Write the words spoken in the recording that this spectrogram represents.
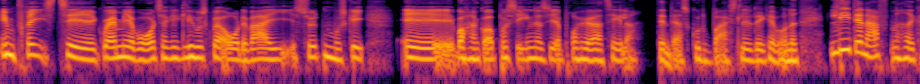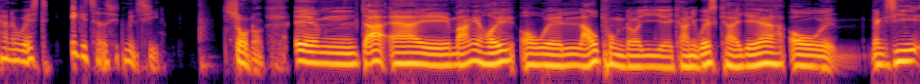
en pris til Grammy Awards. Jeg kan ikke lige huske, hvad år det var i, 17 måske, øh, hvor han går op på scenen og siger, prøv at høre, Taylor, den der skulle du bare slet ikke have vundet. Lige den aften havde Kanye West ikke taget sit medicin. Sjovt nok. Øhm, der er øh, mange høj- og øh, lavpunkter i øh, Kanye West karriere, og øh, man kan sige,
